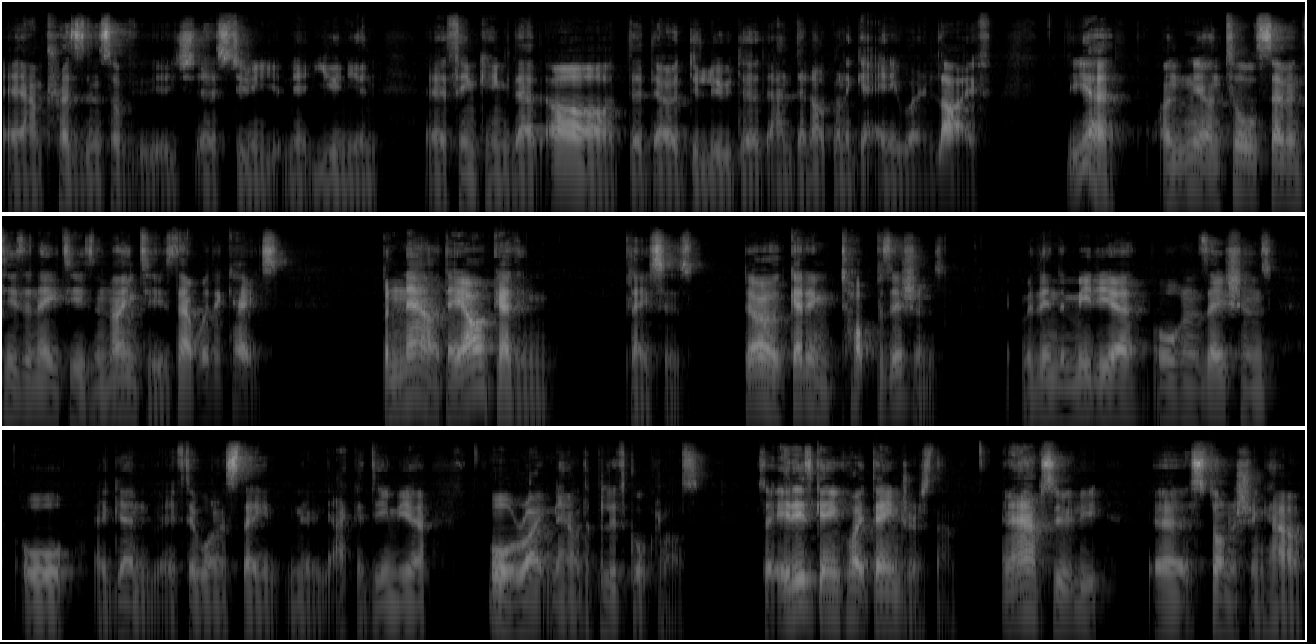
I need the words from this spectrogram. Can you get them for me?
and presidents of uh, student union, uh, thinking that oh that they're deluded and they're not going to get anywhere in life. Yeah, on, you know, until 70s and 80s and 90s, that were the case. But now they are getting places. They are getting top positions within the media organizations, or again, if they want to stay you know, in academia, or right now the political class. So it is getting quite dangerous now, and absolutely uh, astonishing how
